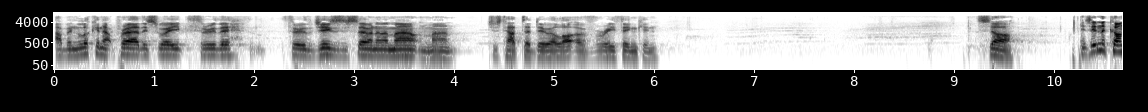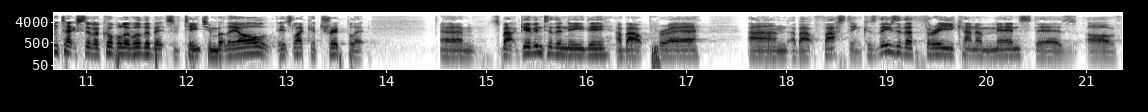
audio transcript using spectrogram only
I've been looking at prayer this week through the, through the Jesus' Sermon on the Mount, and man, just had to do a lot of rethinking. So, it's in the context of a couple of other bits of teaching, but they all, it's like a triplet. Um, it's about giving to the needy, about prayer, and about fasting, because these are the three kind of mainstays of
